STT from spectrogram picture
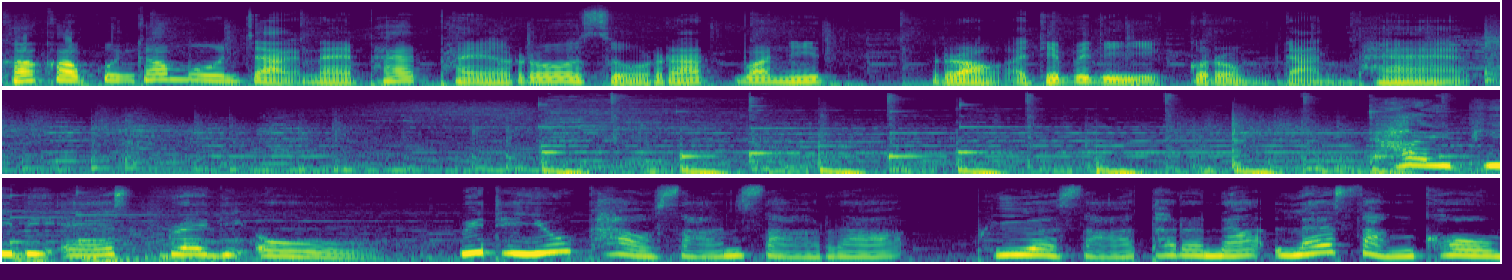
ขอขอบคุณข้อมูลจากนายแพทย์ไพโรสุรัตน์วณิชรองอธิบดีกรมการแพทย์ ไทย PBS Radio วิทยุข่าวสารสาระ พื่อสาธารณะและสังคม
